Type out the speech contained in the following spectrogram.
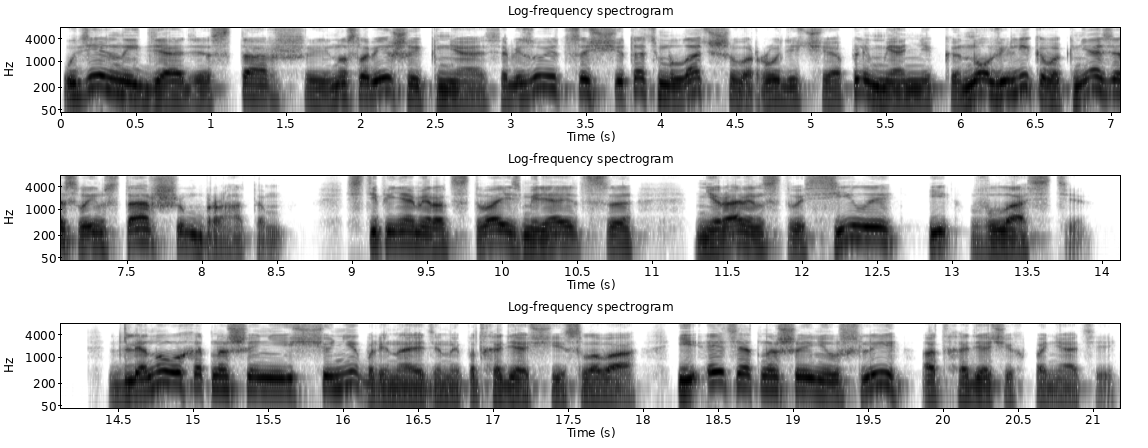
Удельный дядя, старший, но слабейший князь обязуется считать младшего родича, племянника, но великого князя своим старшим братом. Степенями родства измеряется неравенство силы и власти. Для новых отношений еще не были найдены подходящие слова, и эти отношения ушли от ходячих понятий,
